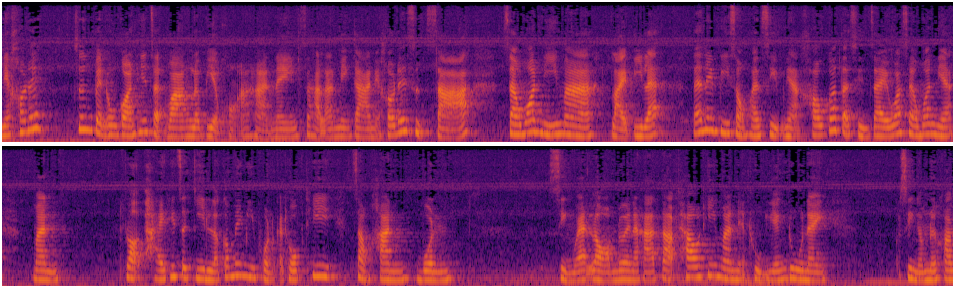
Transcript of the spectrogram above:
เนี่ยเขาได้ซึ่งเป็นองค์กรที่จัดวางระเบียบของอาหารในสหรัฐอเมริกาเนี่ยเขาได้ศึกษาแซลมอนนี้มาหลายปีแล้ว และในปี 2010 เนี่ยเขาก็ตัดสินใจว่าแซลมอนเนี้ยมันปลอดภัยที่จะกินแล้วก็ไม่มีผลกระทบที่สำคัญบนสิ่งแวดล้อมด้วยนะคะตราบเท่าที่มันเนี่ยถูกเลี้ยงดูในสิ่งอำนวยความ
